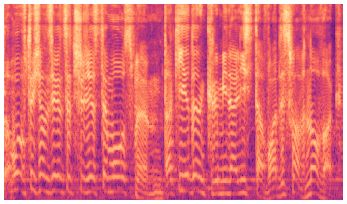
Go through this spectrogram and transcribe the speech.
To było w 1938. Taki jeden kryminalista, Władysław Nowak,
